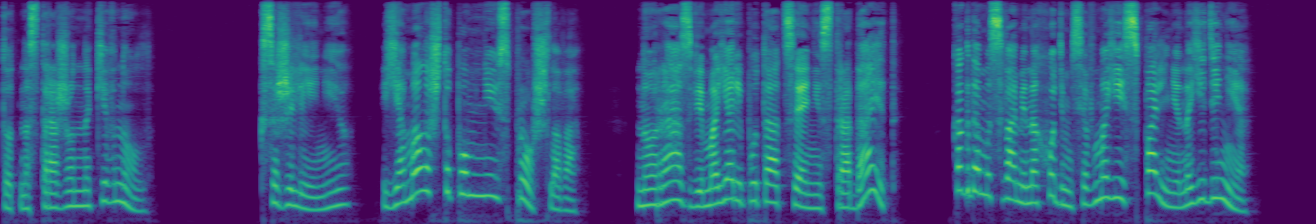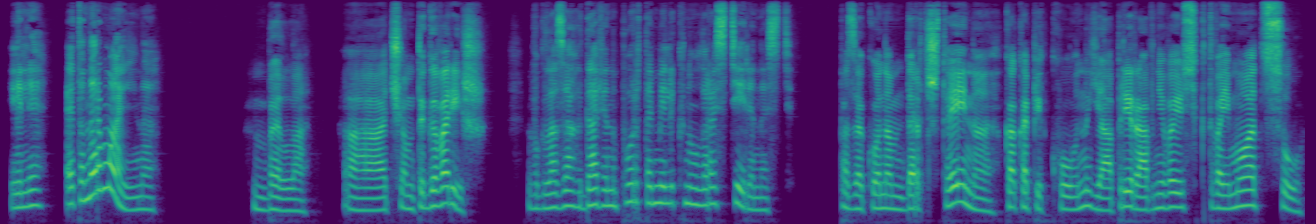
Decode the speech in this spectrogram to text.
Тот настороженно кивнул. «К сожалению, я мало что помню из прошлого. Но разве моя репутация не страдает, когда мы с вами находимся в моей спальне наедине? Или это нормально?» «Белла, а о чем ты говоришь?» В глазах Давинпорта мелькнула растерянность. «По законам Дартштейна, как опекун, я приравниваюсь к твоему отцу,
